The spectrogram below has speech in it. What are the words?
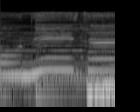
有你的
